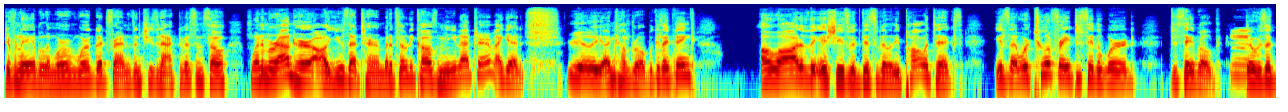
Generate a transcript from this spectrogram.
differently able, and we're we're good friends, and she's an activist, and so when I'm around her, I'll use that term. But if somebody calls me that term, I get really uncomfortable because I think a lot of the issues with disability politics is that we're too afraid to say the word disabled. Mm. There was a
